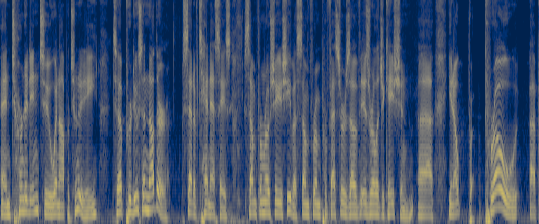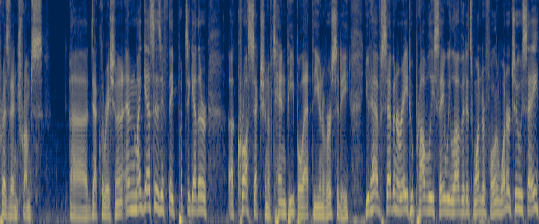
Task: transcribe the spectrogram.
and turn it into an opportunity to produce another set of 10 essays, some from Rosh Yeshiva, some from professors of Israel education, uh, you know, pr- pro uh, President Trump's uh, declaration. And, and, my guess is if they put together a cross section of 10 people at the university, you'd have seven or eight who probably say, We love it, it's wonderful, and one or two who say,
